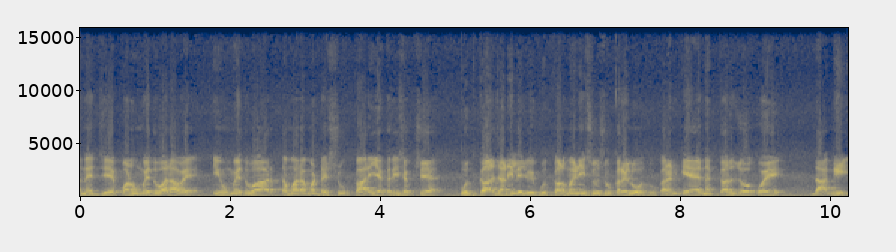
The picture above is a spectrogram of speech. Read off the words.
અને જે પણ ઉમેદવાર આવે, એ ઉમેદવાર તમારા માટે શું કાર્ય કરી શકશે, ભૂતકાળ જાણી લેજો. એ ભૂતકાળમાં એણે શું શું કરેલું હતું? કારણ કે નક્કર જો કોઈ દાગી,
